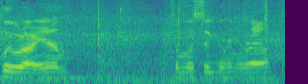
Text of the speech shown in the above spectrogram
clue where I am. Someone will signal him around.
